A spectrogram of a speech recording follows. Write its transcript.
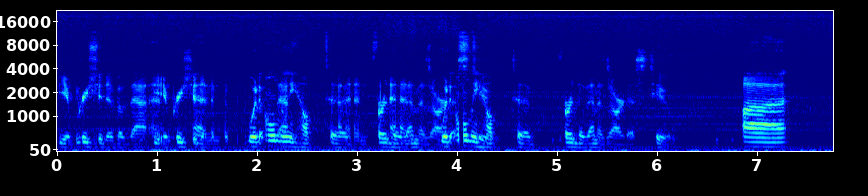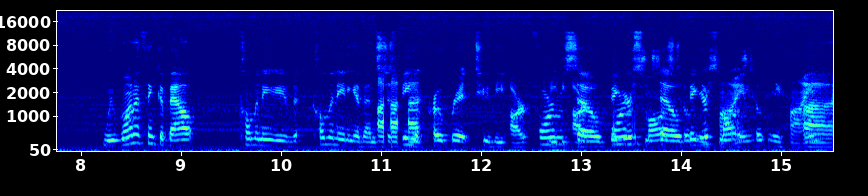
be appreciative of that. be appreciative would only help to further them as artists would only help to further them as artists too uh, we want to think about culminating culminating events just being uh, appropriate to the art form. The so art bigger, small, so bigger, small is totally fine. Uh,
